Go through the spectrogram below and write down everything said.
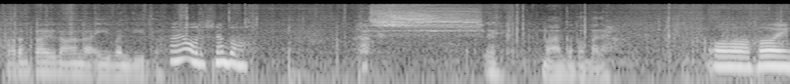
Parang tayo lang ang naiwan dito. Ano oras na ba? Alas, eh, maaga pa pala. Oh, hoy.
